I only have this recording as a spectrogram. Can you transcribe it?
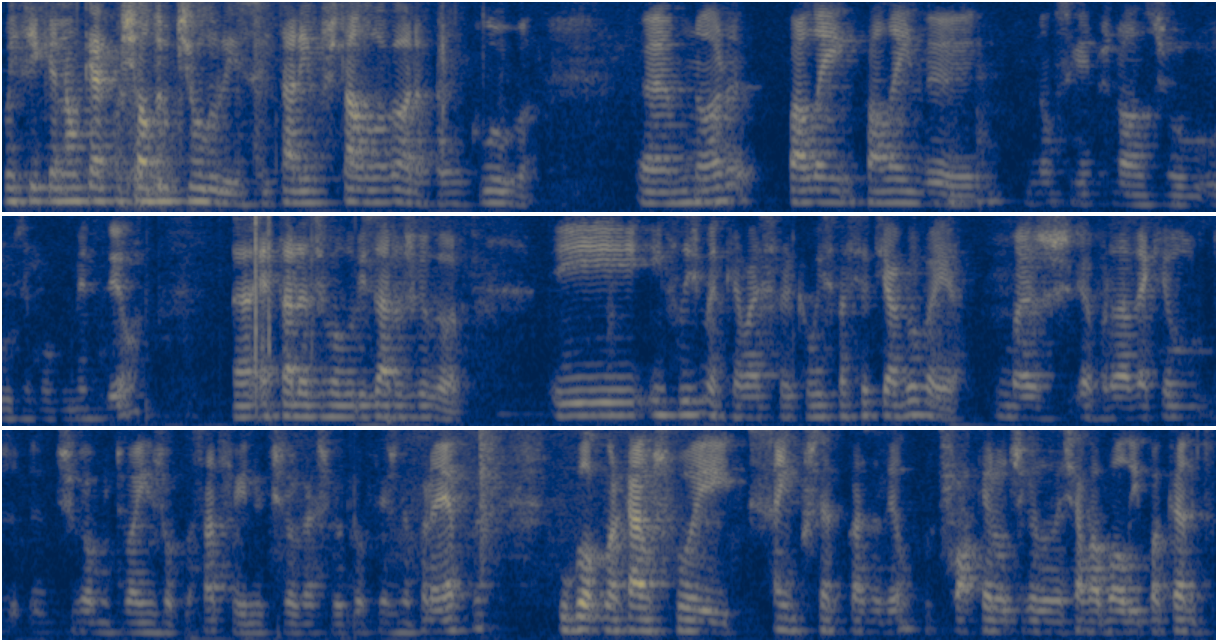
o Benfica não quer que o Sheldrup desvalorize. E estar a emprestá-lo agora para um clube uh, menor, para além, para além de não seguirmos nós o, o desenvolvimento dele, uh, é estar a desvalorizar o jogador. E infelizmente quem vai sofrer com isso vai ser o Tiago Veia. mas a verdade é que ele jogou muito bem o jogo passado, foi o único jogo acho que ele fez na pré-época. O gol que marcámos foi 100% por causa dele, porque qualquer outro jogador deixava a bola ir para canto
